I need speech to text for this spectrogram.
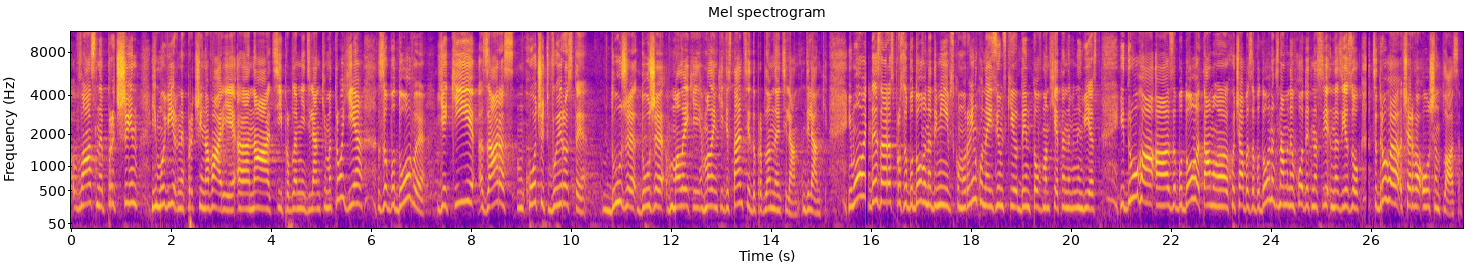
власне причин, ймовірних причин аварії на цій проблемній ділянці метро є забудови, які зараз хочуть вирости дуже дуже в маленькій в маленькій дистанції до проблемної ділянки. І мова йде зараз про забудову на Деміївському ринку на Ізюмській 1 ТОВ Манхеттен Інвест. І друга а, забудова, там е, хоча б забудовник з нами не входить на на зв'язок. Це друга черга Ocean Plaza.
